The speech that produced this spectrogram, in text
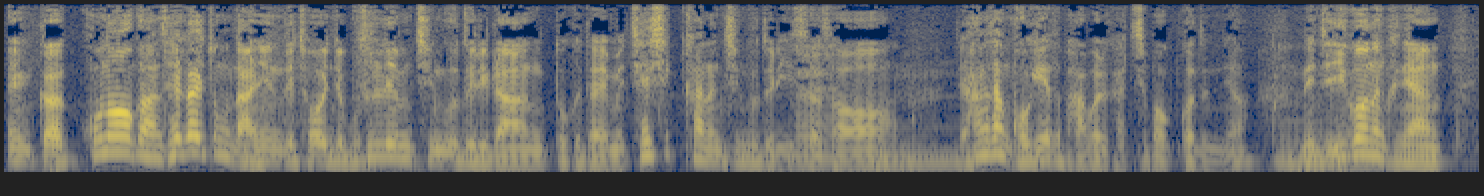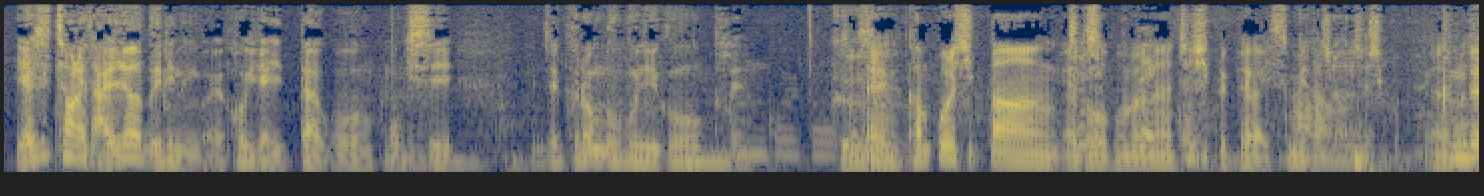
그러니까 코너가 한 세 가지 정도 나뉘는데 저 이제 무슬림 친구들이랑 또 그다음에 채식하는 친구들이 있어서 이제 항상 거기에서 밥을 같이 먹거든요. 근데 이제 이거는 그냥 예시 차원에서 알려 드리는 거예요. 거기가 있다고 혹시 이제 그런 부분이고 네. 그- 네, 감골 식당에도 채식 보면은 채식 뷔페가 있습니다. 아, 채식 뷔페. 네, 근데-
